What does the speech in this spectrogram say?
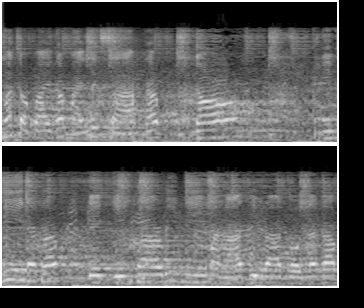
ท่านต่อไปครับหมายเลขสามครับ น้องมิมี่นะครับ เด็กหญิงคารินีมหาธีรานนท์นะครับ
